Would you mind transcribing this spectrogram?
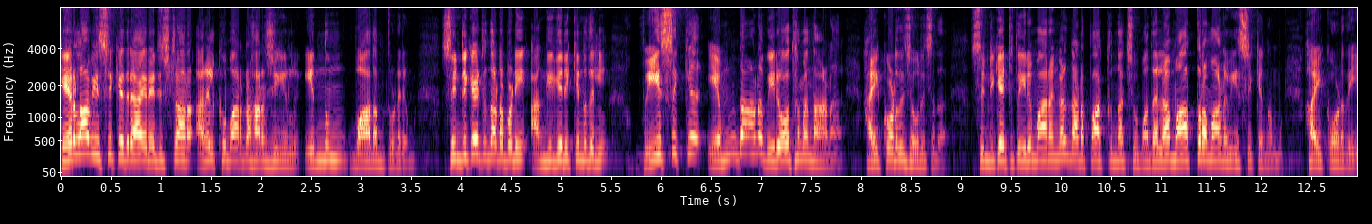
കേരള വി സിക്കെതിരായ രജിസ്ട്രാർ അനിൽകുമാറിന്റെ ഹർജിയിൽ ഇന്നും വാദം തുടരും. സിൻഡിക്കേറ്റ് നടപടി അംഗീകരിക്കുന്നതിൽ വി സിക്ക് എന്താണ് വിരോധമെന്നാണ് ഹൈക്കോടതി ചോദിച്ചത്. സിൻഡിക്കേറ്റ് തീരുമാനങ്ങൾ നടപ്പാക്കുന്ന ചുമതല മാത്രമാണ് വി സിക്കെന്നും ഹൈക്കോടതി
